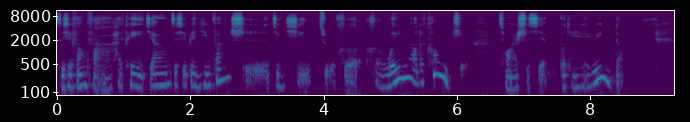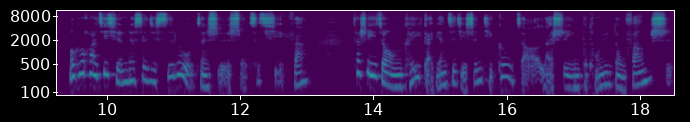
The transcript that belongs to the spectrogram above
这些方法还可以将这些变形方式进行组合和微妙的控制，从而实现不同的运动。模块化机器人的设计思路正是首次启发。它是一种可以改变自己身体构造来适应不同运动方式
